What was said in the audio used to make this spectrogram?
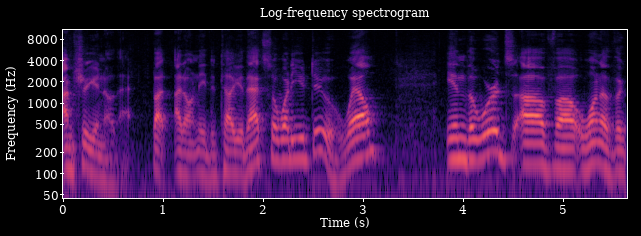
I'm sure you know that, but I don't need to tell you that. So what do you do? Well, in the words of uh, one of the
